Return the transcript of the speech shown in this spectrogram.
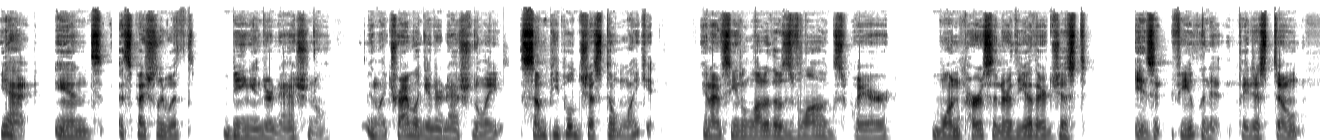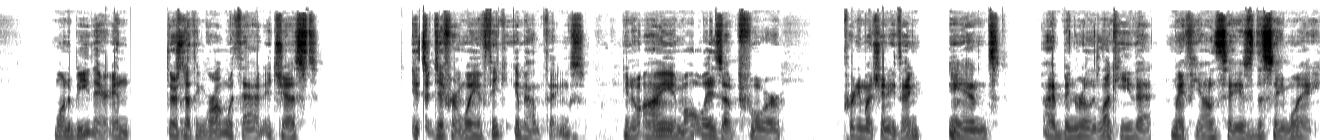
Yeah, and especially with being international and like traveling internationally, some people just don't like it. And I've seen a lot of those vlogs where one person or the other just isn't feeling it. They just don't want to be there. And there's nothing wrong with that. It just it's a different way of thinking about things. You know, I am always up for pretty much anything. And I've been really lucky that my fiance is the same way.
